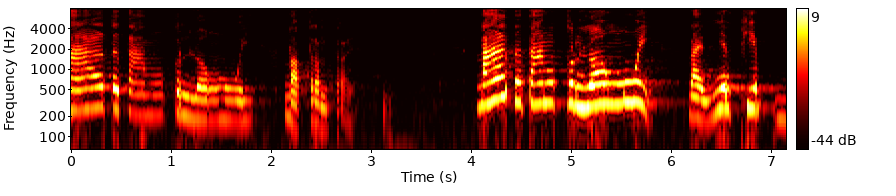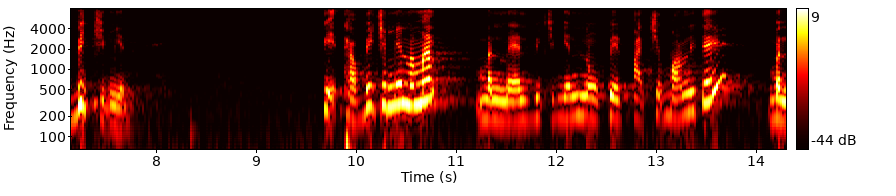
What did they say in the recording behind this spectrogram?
ដើរទៅតាមគន្លងមួយដ៏ត្រឹមត្រូវដើរទៅតាមគន្លងមួយ ដែលមានភាពវិជ្ជមានពាក្យថាវិជ្ជមានមួយម៉ាត់មិនមែនវិជ្ជមានក្នុងពេលបច្ចុប្បន្ននេះទេ មិន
